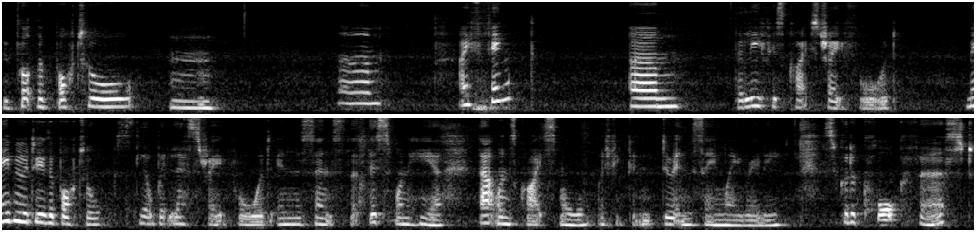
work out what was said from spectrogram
We've got the bottle. Mm, um, I think um, the leaf is quite straightforward. Maybe we'll do the bottle, it's a little bit less straightforward in the sense that this one here, that one's quite small, if you can do it in the same way really. So we've got a cork first,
